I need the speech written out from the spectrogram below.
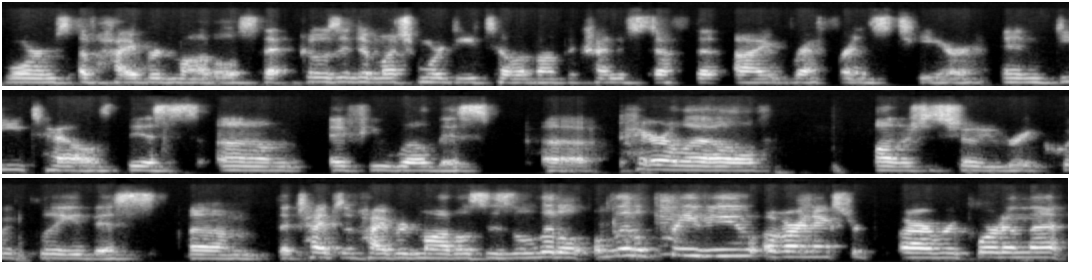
forms of hybrid models that goes into much more detail about the kind of stuff that I referenced here and details this, um, if you will, this uh, parallel. I'll just show you very quickly this, um, the types of hybrid models is a little, a little preview of our next re our report on that.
